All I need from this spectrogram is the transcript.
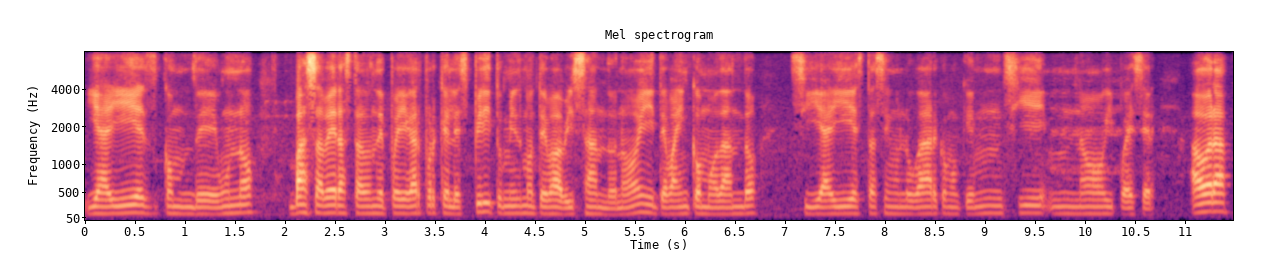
Y ahí es donde uno va a saber hasta dónde puede llegar porque el espíritu mismo te va avisando, ¿no? Y te va incomodando si ahí estás en un lugar como que mm, sí, mm, no, y puede ser. Ahora,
